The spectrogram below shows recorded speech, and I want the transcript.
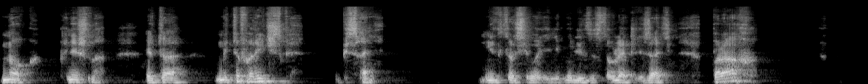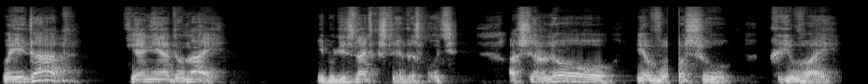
ног. Конечно, это метафорическое описание. Никто сегодня не будет заставлять лизать прах. Выедат, я не Адунай. И будешь знать, что я Господь. Ашерло Явошу Кривай.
